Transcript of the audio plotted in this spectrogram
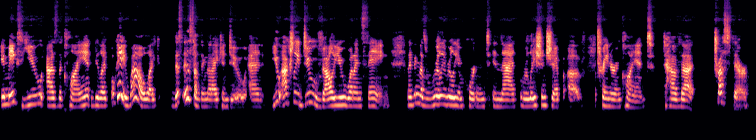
It makes you as the client be like, okay, wow, like this is something that I can do. And you actually do value what I'm saying. And I think that's really, really important in that relationship of trainer and client to have that trust there.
